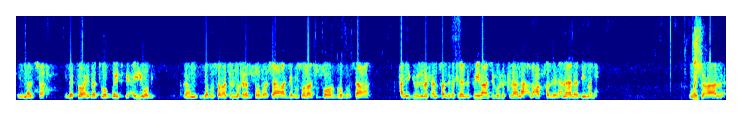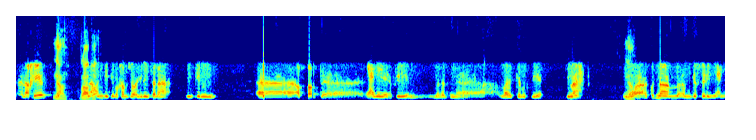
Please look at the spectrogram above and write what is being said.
في ملسة إذا إذا توضيت في أي وقت قبل صلاة المغرب بربع ساعة قبل صلاة الظهر بربع ساعة هل يجوز لك أن تصلي ركعتين في ناس يقول لك لا لا لا تصلي لأن هذا في منع. طيب. والسؤال الأخير نعم رابع. أنا عندي قبل 25 سنة يمكن آه، أفطرت آه، يعني في مثلا آه، الله يكرمك في جماع نعم. وكنا مقصرين يعني.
